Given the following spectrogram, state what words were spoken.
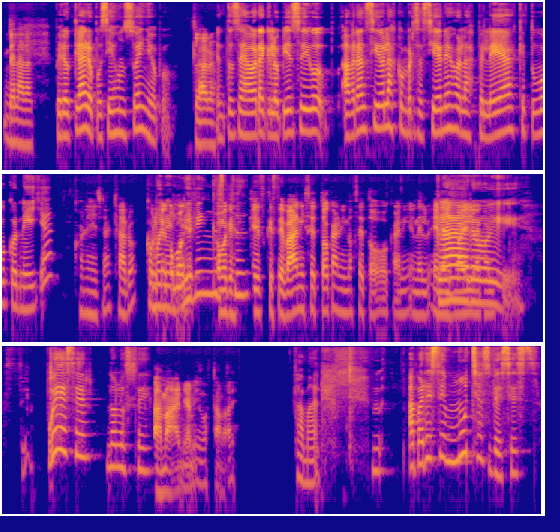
De la Pero claro, pues sí es un sueño, pues. Claro. Entonces ahora que lo pienso, digo, ¿habrán sido las conversaciones o las peleas que tuvo con ella? Con ella, claro. Como en el como living. Que, como que, que, se van y se tocan y no se tocan y en el, en claro, el baile. Sí. Puede ser, no lo sé. Está mal, mi amigo, está mal. Está mal. Aparece muchas veces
